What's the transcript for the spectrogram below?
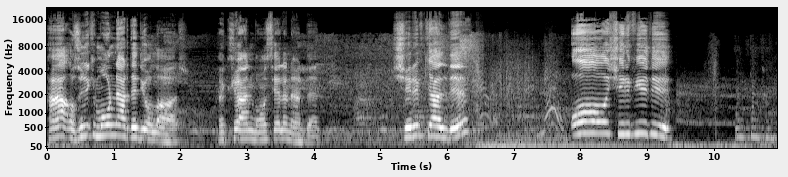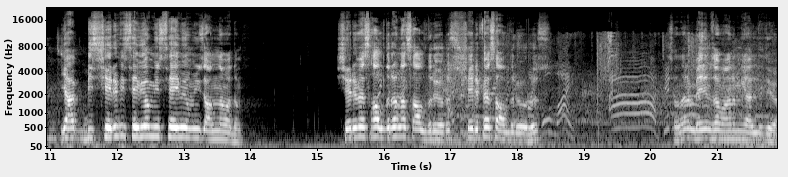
Ha az önceki mor nerede diyorlar. Ha Kuen nerede? Şerif geldi. Aa Şerif yedi. Ya biz Şerif'i seviyor muyuz sevmiyor muyuz anlamadım. Şerif'e saldırana saldırıyoruz. Şerif'e saldırıyoruz. Sanırım benim zamanım geldi diyor.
